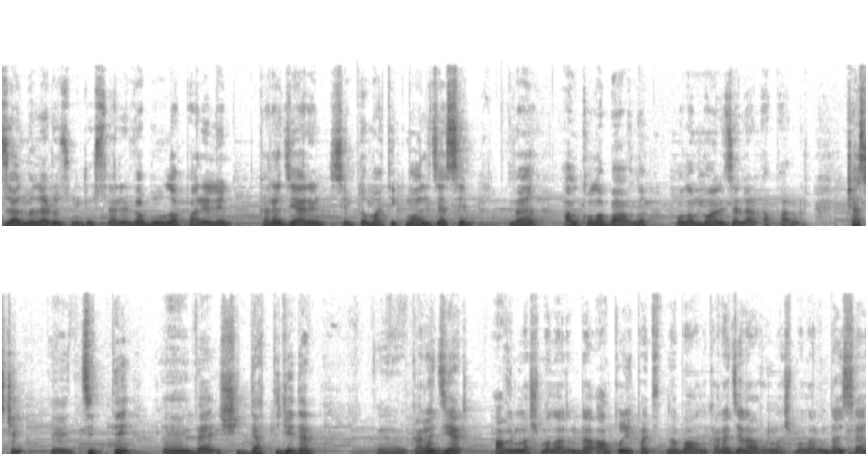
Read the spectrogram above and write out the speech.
düzəlmələr özünü göstərir və bununla paralel qaraciyərin simptomatik müalicəsi və alkola bağlı olan müalicələr aparılır. Kəskin e, ciddi e, və şiddətli gedən e, qaraciyər ağırlaşmalarında, alkol hepatitinə bağlı qaraciyər ağırlaşmalarında isə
